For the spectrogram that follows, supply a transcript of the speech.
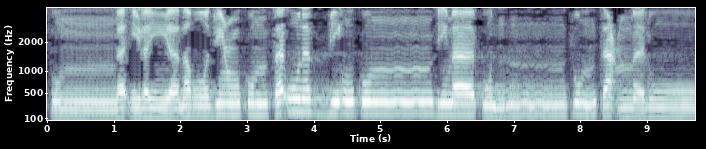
ثُمَّ إِلَيَّ مَرْجِعُكُمْ فَأُنَبِّئُكُم بِمَا كُنتُمْ تَعْمَلُونَ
